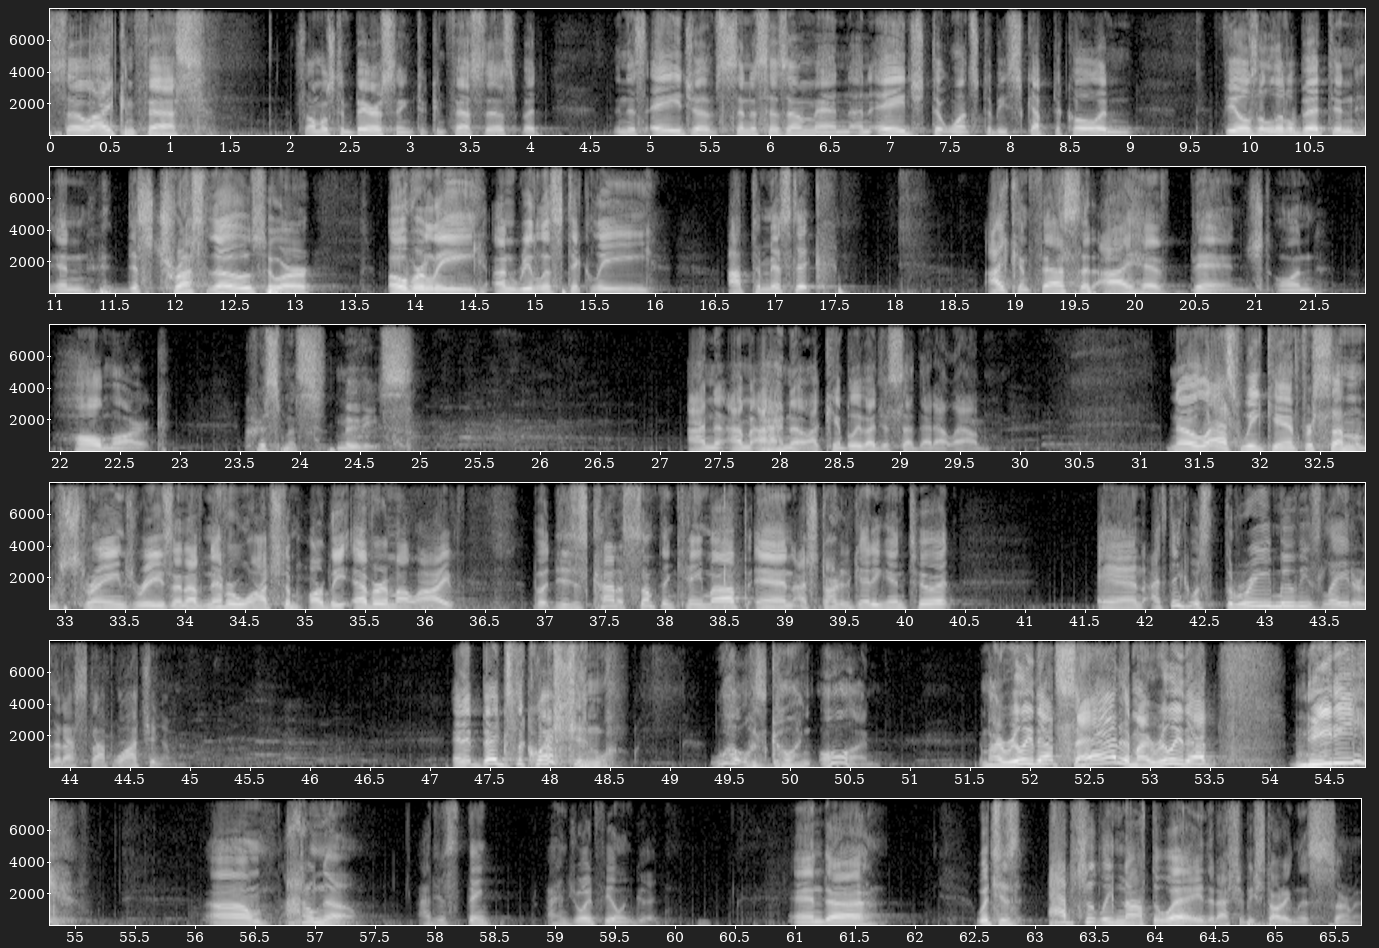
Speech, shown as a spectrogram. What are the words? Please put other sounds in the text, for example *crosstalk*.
So I confess, it's almost embarrassing to confess this, but in this age of cynicism and an age that wants to be skeptical and feels a little bit in, in distrust those who are overly unrealistically optimistic, I confess that I have binged on Hallmark Christmas movies. I know, I'm, I know, I can't believe I just said that out loud. No, last weekend, for some strange reason, I've never watched them hardly ever in my life, but it just kind of something came up and I started getting into it. And I think it was three movies later that I stopped watching them. And it begs the question *laughs* what was going on? Am I really that sad? Am I really that needy? Um, I don't know. I just think I enjoyed feeling good and uh, which is absolutely not the way that I should be starting this sermon.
